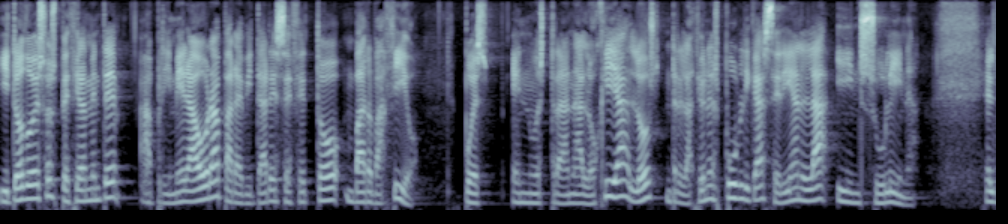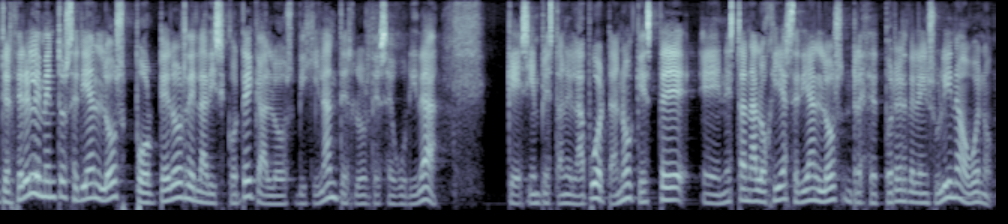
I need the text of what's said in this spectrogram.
y todo eso especialmente a primera hora para evitar ese efecto bar vacío. Pues en nuestra analogía, las relaciones públicas serían la insulina. El tercer elemento serían los porteros de la discoteca, los vigilantes, los de seguridad, que siempre están en la puerta, ¿no? Que este, en esta analogía serían los receptores de la insulina, o bueno,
